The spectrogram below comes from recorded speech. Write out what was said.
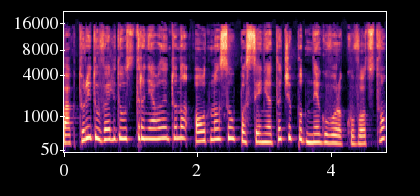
фактори, довели до отстраняването на Олтман са опасенията, че под негово ръководство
